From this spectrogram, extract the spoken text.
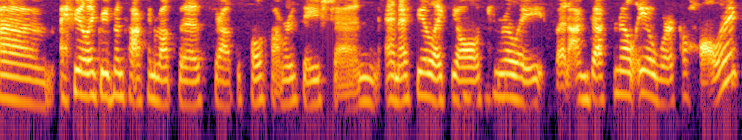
Um, I feel like we've been talking about this throughout this whole conversation, and I feel like y'all can relate, but I'm definitely a workaholic.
